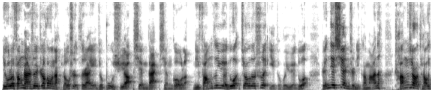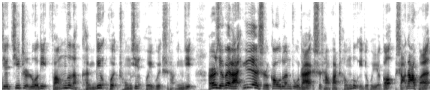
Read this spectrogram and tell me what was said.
有了房产税之后呢，楼市自然也就不需要限贷限购了。你房子越多，交的税也就会越多。人家限制你干嘛呢？长效调节机制落地，房子呢肯定会重新回归市场经济。而且未来越是高端住宅，市场化程度也就会越高。傻大款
